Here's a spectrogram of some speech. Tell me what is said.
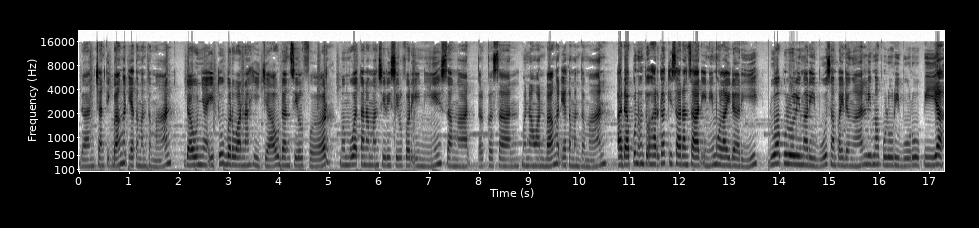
dan cantik banget ya teman-teman. Daunnya itu berwarna hijau dan silver, membuat tanaman sirih silver ini sangat terkesan menawan banget ya teman-teman. Adapun untuk harga kisaran saat ini mulai dari 25.000 sampai dengan 50.000 rupiah.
